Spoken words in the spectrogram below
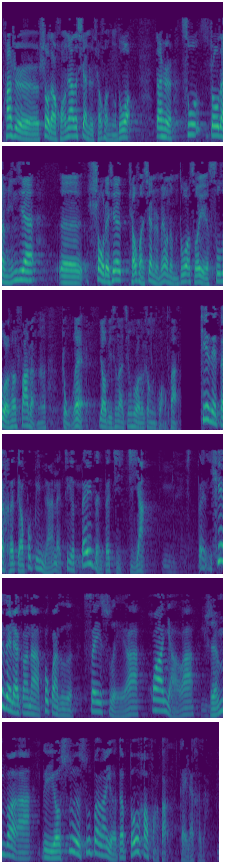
它是受到皇家的限制条款更多。但是苏州在民间。呃，受这些条款限制没有那么多，所以苏作它发展的种类要比现在京座的更广泛。现在的核雕不比原来，只有单人的几几样。嗯。但现在来讲呢，不管是山水啊、花鸟啊、人物啊，有书书本上有的都好放到改来盒上。嗯，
